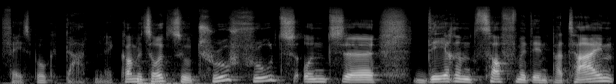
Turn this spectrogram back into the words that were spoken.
Facebook-Datenleck. Kommen wir zurück zu True Fruits und äh, deren Zoff mit den Parteien.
